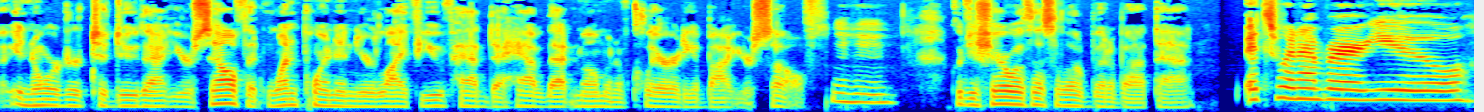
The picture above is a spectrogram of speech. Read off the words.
in order to do that yourself, at one point in your life, you've had to have that moment of clarity about yourself. hmm Could you share with us a little bit about that? It's whenever you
